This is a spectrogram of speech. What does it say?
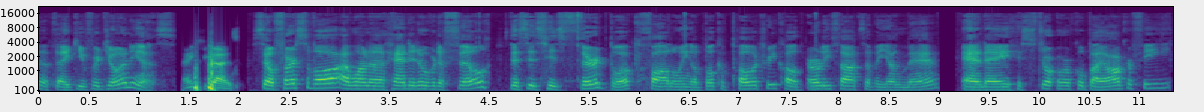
No, thank you for joining us. Thank you, guys. So, first of all, I want to hand it over to Phil. This is his third book, following a book of poetry called Early Thoughts of a Young Man and a historical biography,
